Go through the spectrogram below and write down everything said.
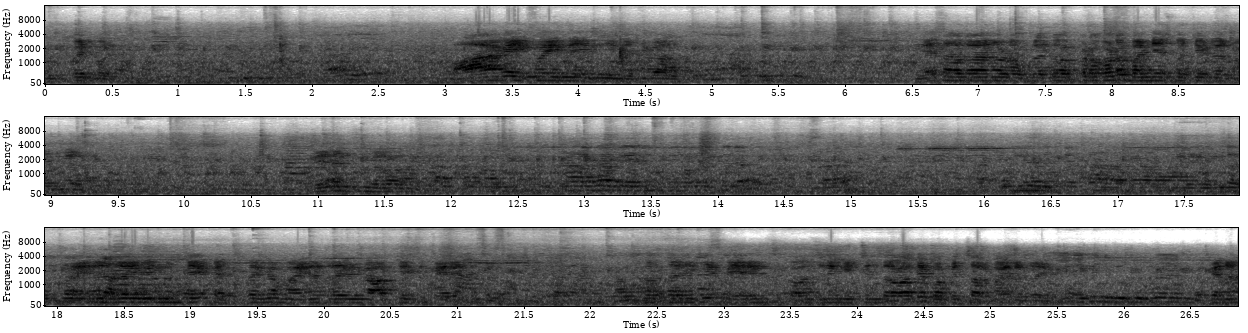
గుర్తుపెట్టుకోండి. బాగా ఎక్కువైంది ఈ మధ్యకాలం. నేతలు రానోడు ప్రతి ఒక్కడు కూడా బండి వేసుకొచ్చేటోడు రోడ్డు మీద. పేరెంట్స్ పిలవాలి. మైనర్ డ్రైవింగ్ ఉంటే ఖచ్చితంగా మైనర్ డ్రైవింగ్ ఆఫ్ చేసి పేరెంట్స్ పిలవాలి పేరెంట్స్ కౌన్సిలింగ్ ఇచ్చిన తర్వాతే పంపించాలి మైనర్ డ్రైవింగ్ ఓకేనా?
